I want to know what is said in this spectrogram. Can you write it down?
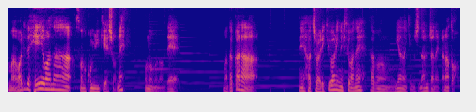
まあ割と平和な、そのコミュニケーションね、好むので、まあだから、ね、8割、9割の人がね、多分嫌な気持ちになるんじゃないかなと。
